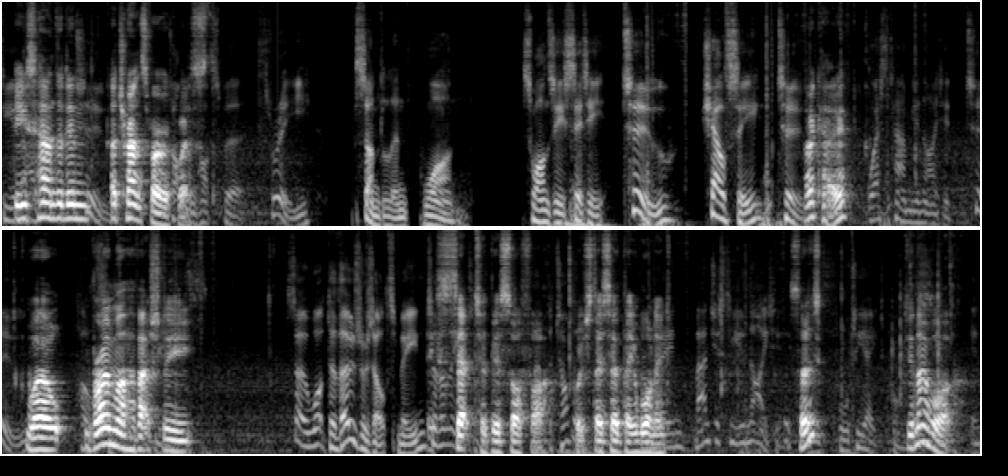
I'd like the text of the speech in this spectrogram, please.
He's handed in a transfer request. 3, Sunderland 1. Swansea City 2, Chelsea 2. Okay. West Ham United 2. Well, Roma have actually So what do those results mean accepted this offer, which they said they wanted. So let's- 48. Do you know what? In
